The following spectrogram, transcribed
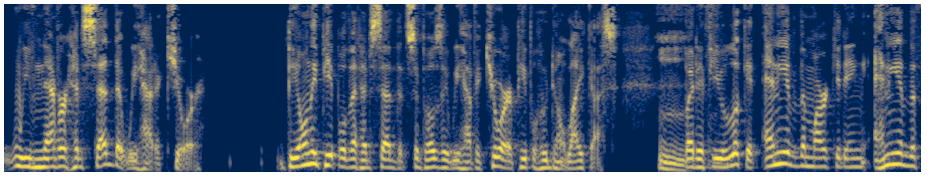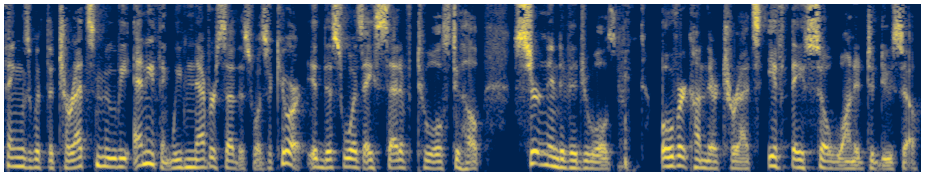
we've never have said that we had a cure. The only people that have said that supposedly we have a cure are people who don't like us. Hmm. But if you look at any of the marketing, any of the things with the Tourette's movie, anything, we've never said this was a cure. This was a set of tools to help certain individuals overcome their Tourette's if they so wanted to do so.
